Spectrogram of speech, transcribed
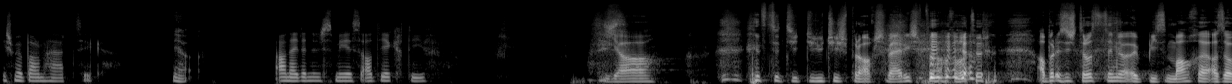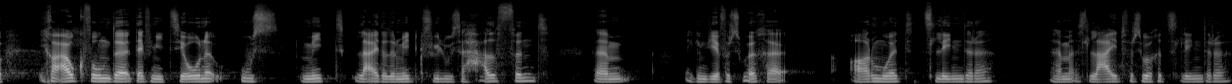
ist man barmherzig. Ja. Ah nein, dann ist es mehr ein Adjektiv. Ja, die deutsche Sprache, schwere Sprache, oder? Aber es ist trotzdem ja etwas machen. Also ich habe auch gefunden, Definitionen aus Mitleid oder Mitgefühl aus helfend. Ähm, irgendwie versuchen, Armut zu lindern, ähm, das Leid versuchen zu lindern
